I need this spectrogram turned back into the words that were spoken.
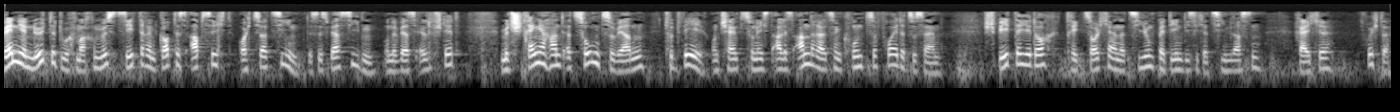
Wenn ihr Nöte durchmachen müsst, seht darin Gottes Absicht, euch zu erziehen. Das ist Vers 7. Und in Vers 11 steht, mit strenger Hand erzogen zu werden, tut weh und scheint zunächst alles andere als ein Grund zur Freude zu sein. Später jedoch trägt solche eine Erziehung bei denen, die sich erziehen lassen, reiche Früchte.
